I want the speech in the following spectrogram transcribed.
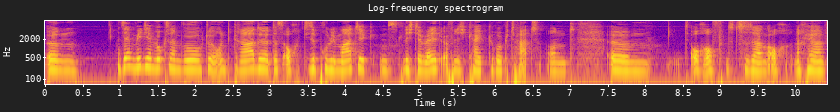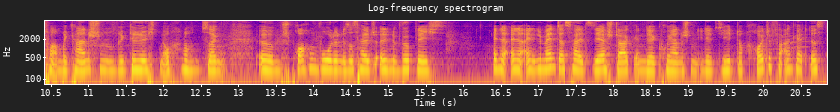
ähm, sehr medienwirksam wurde und gerade, dass auch diese Problematik ins Licht der Weltöffentlichkeit gerückt hat. Und ähm, auch auf sozusagen auch nachher vor amerikanischen Gerichten auch noch sozusagen äh, besprochen wurde. Und es ist halt eine wirklich eine, eine, ein Element, das halt sehr stark in der koreanischen Identität noch heute verankert ist.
